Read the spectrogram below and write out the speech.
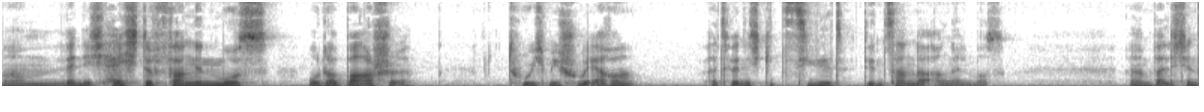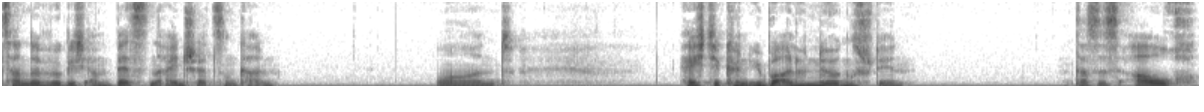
ähm, wenn ich Hechte fangen muss oder Barsche, tue ich mich schwerer, als wenn ich gezielt den Zander angeln muss. Ähm, weil ich den Zander wirklich am besten einschätzen kann. Und Hechte können überall und nirgends stehen. Das ist auch,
